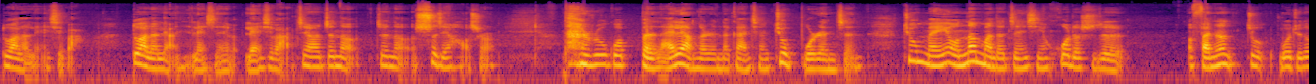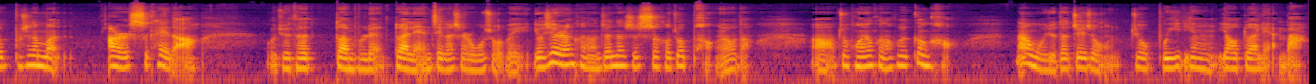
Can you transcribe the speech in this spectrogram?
断了联系吧，断了联联系联系吧，这样真的真的是件好事儿。但如果本来两个人的感情就不认真，就没有那么的真心，或者是。反正就我觉得不是那么二十四 K 的啊，我觉得断不联断联这个事儿无所谓。有些人可能真的是适合做朋友的啊，做朋友可能会更好。那我觉得这种就不一定要断联吧。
